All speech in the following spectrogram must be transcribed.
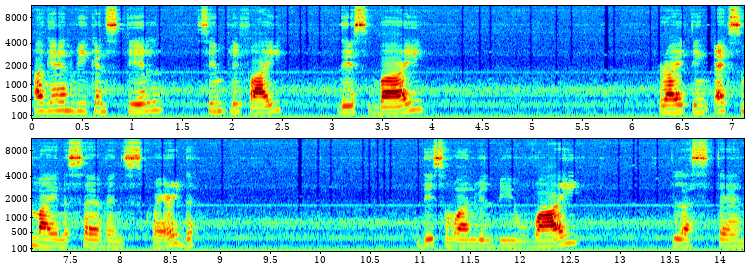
Again, we can still simplify this by writing x minus 7 squared. This one will be y plus 10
